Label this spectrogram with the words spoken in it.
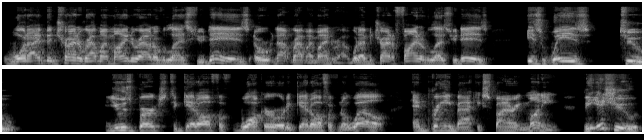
What I've been trying to wrap my mind around over the last few days, or not wrap my mind around, what I've been trying to find over the last few days is ways to use Burks to get off of Walker or to get off of Noel and bringing back expiring money. The issue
